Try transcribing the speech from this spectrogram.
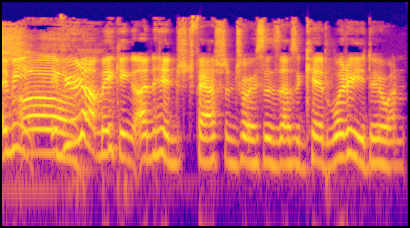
I mean, Oh. if you're not making unhinged fashion choices as a kid, what are you doing?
